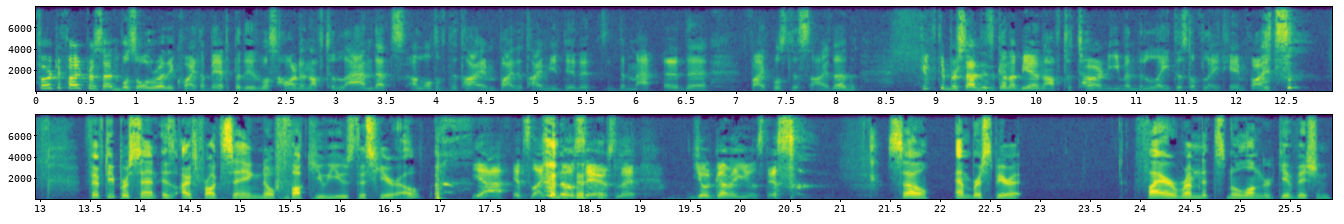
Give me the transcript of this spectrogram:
35% was already quite a bit, but it was hard enough to land. That's a lot of the time. By the time you did it, the ma- uh, the fight was decided. 50% is gonna be enough to turn even the latest of late game fights. Fifty percent is IceFrog saying, "No, fuck you, use this hero." yeah, it's like, no, seriously, you're gonna use this. so, Ember Spirit, fire remnants no longer give vision.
